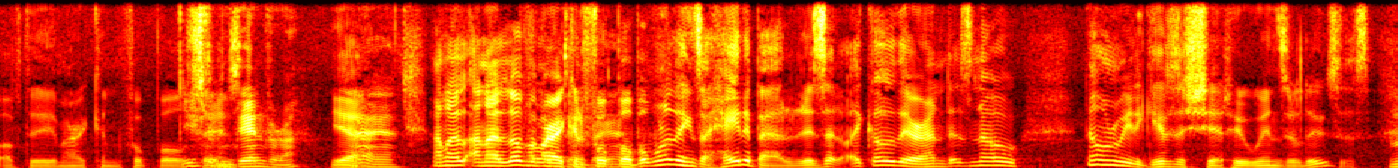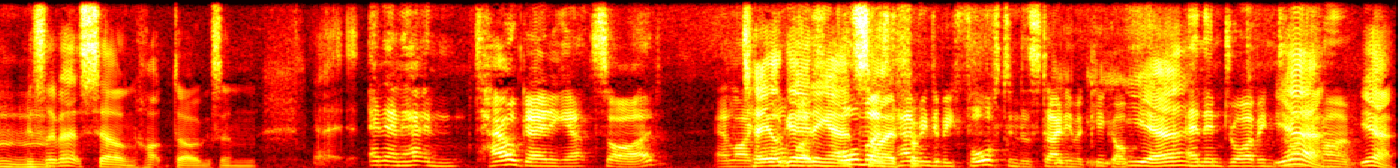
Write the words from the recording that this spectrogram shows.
of the American football. you in. Denver, huh? Yeah. yeah. And I and I love I like American Denver, football, yeah. but one of the things I hate about it is that I go there and there's no no one really gives a shit who wins or loses. Mm-hmm. It's about selling hot dogs and and then and tailgating outside and like Tailgating almost, almost having to be forced into the stadium at kickoff, Yeah. and then driving yeah, home. yeah,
